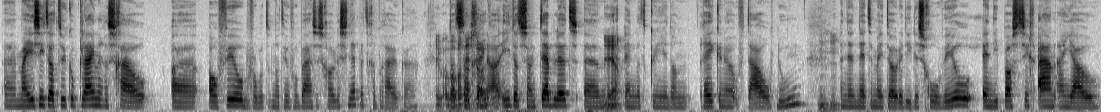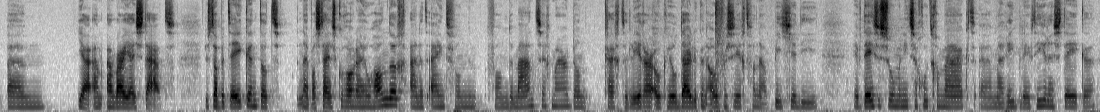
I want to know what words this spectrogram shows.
Eh, maar je ziet dat natuurlijk op kleinere schaal eh, al veel, bijvoorbeeld omdat heel veel basisscholen Snapchat gebruiken. Dat wat is dan is dat? geen AI, dat is zo'n tablet. ehm, Ja. En dat kun je dan rekenen of taal op doen. Mhm. En net- net de methode die de school wil. En die past zich aan aan jou, ehm, ja, aan, aan waar jij staat. Dus dat betekent dat, nou, was tijdens corona heel handig. Aan het eind van de, van de maand, zeg maar, dan krijgt de leraar ook heel duidelijk een overzicht van, nou, Pietje die heeft deze sommen niet zo goed gemaakt. eh, Marie bleef hierin steken.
